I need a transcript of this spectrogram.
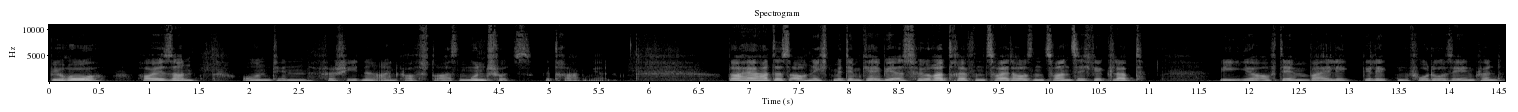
Büro Häusern und in verschiedenen Einkaufsstraßen Mundschutz getragen werden. Daher hat es auch nicht mit dem KBS Hörertreffen 2020 geklappt. Wie ihr auf dem beigelegten Foto sehen könnt,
